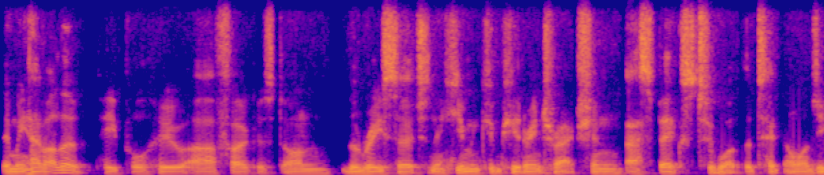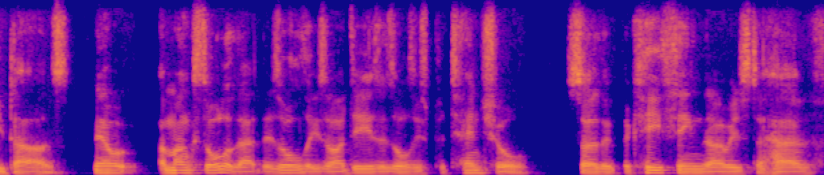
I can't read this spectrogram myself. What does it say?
Then we have other people who are focused on the research and the human computer interaction aspects to what the technology does. Now, amongst all of that, there's all these ideas, there's all this potential. So the, the key thing though is to have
